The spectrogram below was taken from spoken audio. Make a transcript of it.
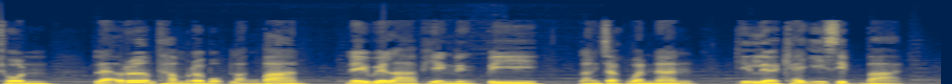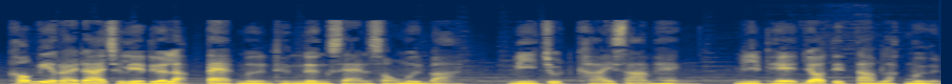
ชน และเริ่มทำระบบหลังบ้าน ในเวลาเพียงหนึ่งปี หลังจากวันนั้นที่เหลือแค่ 20 บาท เขามีรายได้เฉลี่ยเดือนละ 80,000 ถึง 120,000 บาท มีจุดขาย 3 แห่ง มีเพจยอดติดตามหลักหมื่น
